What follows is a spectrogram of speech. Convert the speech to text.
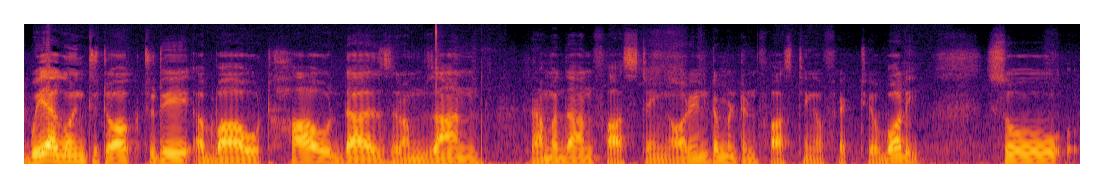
We are going to talk today about how does Ramzan, Ramadan fasting or intermittent fasting affect your body. So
